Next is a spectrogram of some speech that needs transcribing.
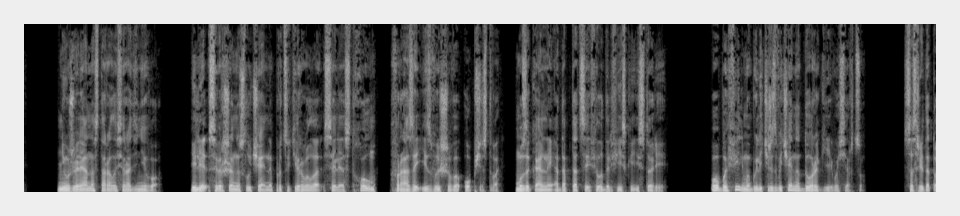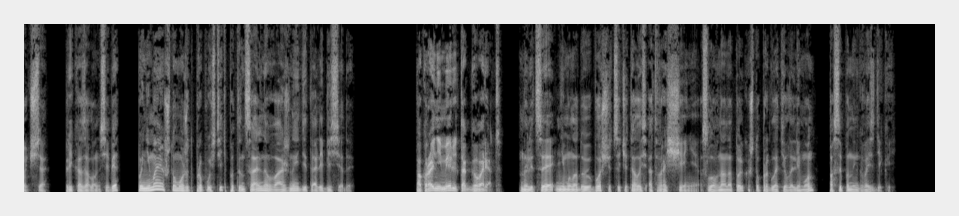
Неужели она старалась ради него? Или совершенно случайно процитировала Селест Холм фразой из высшего общества, музыкальной адаптации филадельфийской истории? Оба фильма были чрезвычайно дороги его сердцу. «Сосредоточься», — приказал он себе, понимая, что может пропустить потенциально важные детали беседы. «По крайней мере, так говорят», на лице немолодой уборщицы читалось отвращение, словно она только что проглотила лимон, посыпанный гвоздикой.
